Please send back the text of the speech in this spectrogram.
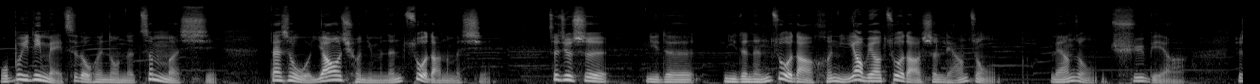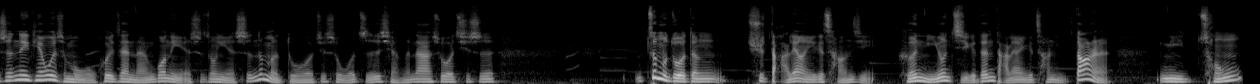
我不一定每次都会弄得这么细，但是我要求你们能做到那么细，这就是你的你的能做到和你要不要做到是两种两种区别啊。就是那天为什么我会在蓝光的演示中演示那么多？就是我只是想跟大家说，其实。这么多灯去打亮一个场景，和你用几个灯打亮一个场景，当然，你从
